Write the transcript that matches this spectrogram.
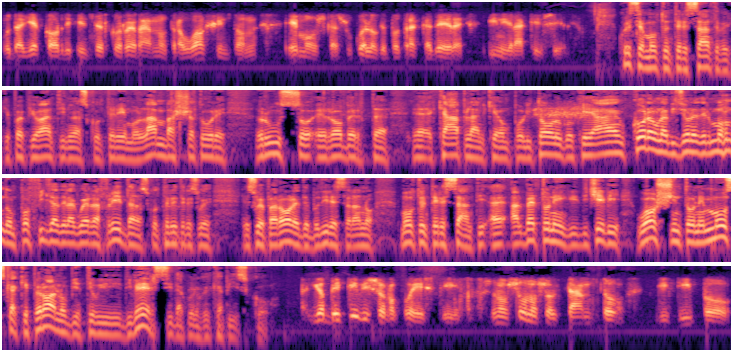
o dagli accordi che intercorreranno tra Washington e Mosca su quello che potrà accadere in Iraq e in Siria. Questo è molto interessante perché poi più avanti noi ascolteremo l'ambasciatore russo Robert eh, Kaplan che è un politologo che ha ancora una visione del mondo un po' figlia della guerra fredda, ascolterete le sue, le sue parole, devo dire saranno molto interessanti. Eh, Alberto Negri, dicevi Washington e Mosca che però hanno obiettivi diversi da quello che capisco. Gli obiettivi sono questi, non sono soltanto di tipo,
